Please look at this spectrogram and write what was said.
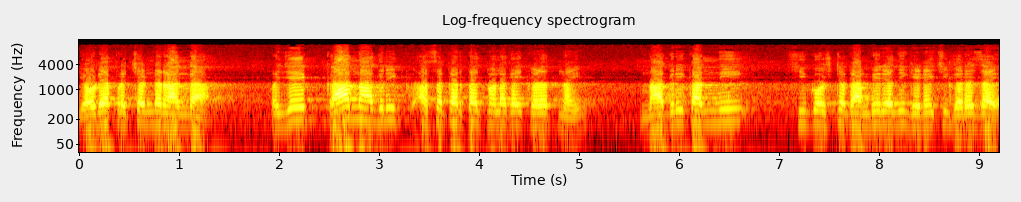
एवढ्या प्रचंड रांगा. म्हणजे का नागरिक असं करतायत मला काही कळत नाही. नागरिकांनी ही गोष्ट गांभीर्याने घेण्याची गरज आहे.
